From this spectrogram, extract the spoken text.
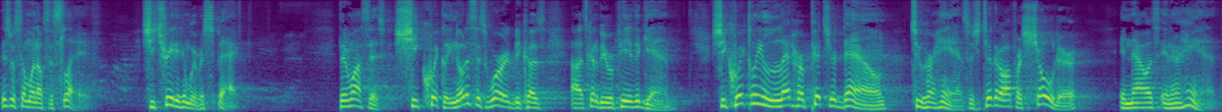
This was someone else's slave. She treated him with respect. Then watch this. She quickly, notice this word because uh, it's going to be repeated again. She quickly let her pitcher down to her hand. So she took it off her shoulder and now it's in her hand.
